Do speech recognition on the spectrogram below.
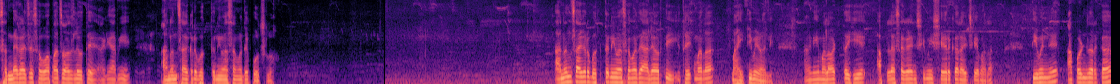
संध्याकाळचे सव्वा पाच वाजले होते आणि आम्ही आनंद सागर भक्त निवासामध्ये पोचलो आनंदसागर भक्त निवासामध्ये आल्यावरती इथे एक मला माहिती मिळाली. आणि मला वाटतं ही आपल्या सगळ्यांशी मी शेअर करायची आहे मला. ती म्हणजे आपण जर का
